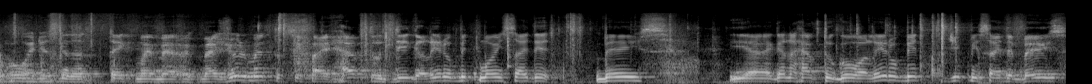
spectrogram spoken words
Oh, I'm just gonna take my me measurement to see if I have to dig a little bit more inside the base. Yeah, I'm gonna have to go a little bit deep inside the base,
